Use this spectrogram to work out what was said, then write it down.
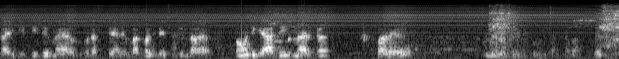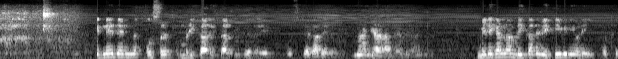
ਟਰਾਈ ਕੀਤੀ ਤੇ ਮੈਂ ਉਹ ਰਸਤਿਆਂ ਦੇ ਵੱਖ-ਵੱਖ ਦੇਸ਼ਾਂ 'ਚ ਹੁੰਦਾ ਹੋਇਆ ਪਹੁੰਚ ਗਿਆ ਸੀ ਅਮਰੀਕਾ, ਪਰ ਉਹਨਾਂ ਨੇ ਫਿਰ ਰਿਪੋਰਟ ਕਰਤਾ ਵਾ ਕਿੰਨੇ ਦਿਨ ਉਸ ਅਮਰੀਕਾ ਦੀ ਧਰਤੀ ਤੇ ਰਹੇ? ਉਸ ਜਗ੍ਹਾ ਦੇ ਰਹੇ? ਮੈਂ 11 ਦਿਨ ਰਿਹਾ ਜੀ। ਮੇਰੇ ਖਿਆਲ ਨਾਲ ਅਮਰੀਕਾ ਤੇ ਵੇਖੀ ਵੀ ਨਹੀਂ ਹੋਣੀ ਉੱਥੇ।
